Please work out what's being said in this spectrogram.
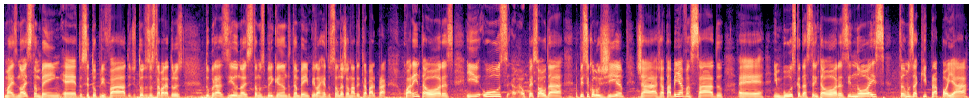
mas nós também é, do setor privado, de todos os trabalhadores do Brasil, nós estamos brigando também pela redução da jornada de trabalho para 40 horas. E os, o pessoal da psicologia já já está bem avançado é, em busca das 30 horas. E nós estamos aqui para apoiar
